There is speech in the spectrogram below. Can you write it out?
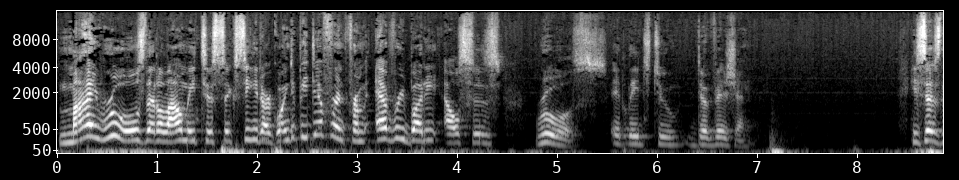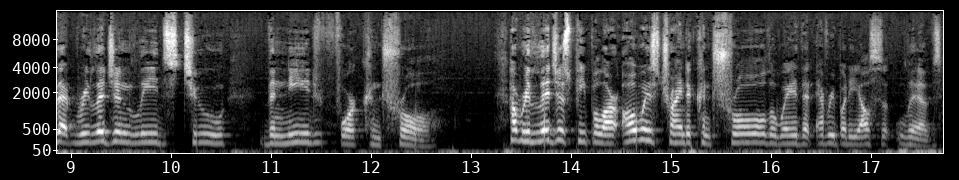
my rules that allow me to succeed are going to be different from everybody else's rules. It leads to division. He says that religion leads to the need for control. How religious people are always trying to control the way that everybody else lives.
